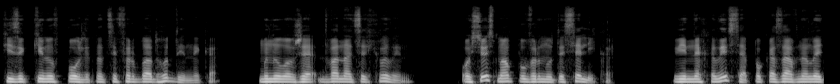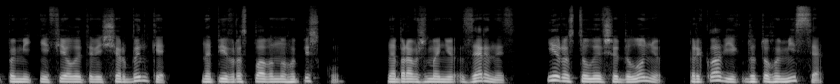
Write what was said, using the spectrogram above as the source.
Фізик кинув погляд на циферблат годинника. Минуло вже 12 хвилин. Ось ось мав повернутися лікар. Він нахилився, показав на ледь помітні фіолетові щербинки напіврозплавленого піску, набрав жменю зеренець і, розтуливши долоню, приклав їх до того місця,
